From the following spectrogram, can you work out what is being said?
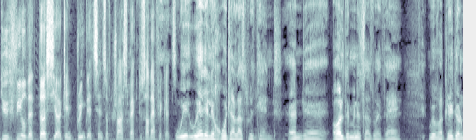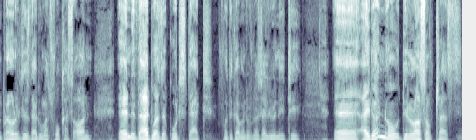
do you feel that this year can bring that sense of trust back to South Africans? We, we had a Lekgotla last weekend, and uh, all the ministers were there. We've agreed on priorities that we must focus on, and that was a good start for the government of national unity. Uh, I don't know the loss of trust.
